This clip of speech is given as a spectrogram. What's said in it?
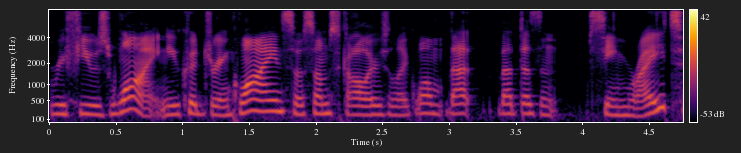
refuse wine. You could drink wine. So some scholars are like, well, that that doesn't seem right.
